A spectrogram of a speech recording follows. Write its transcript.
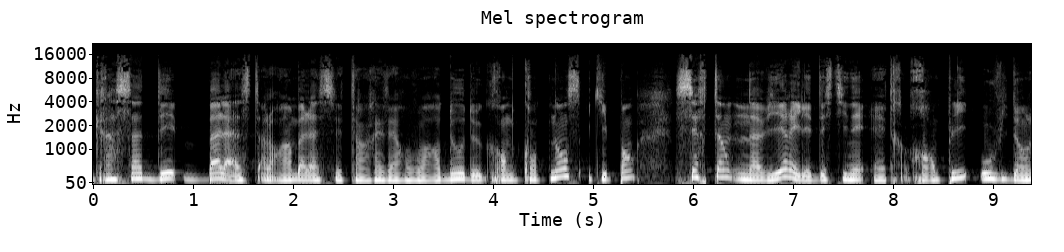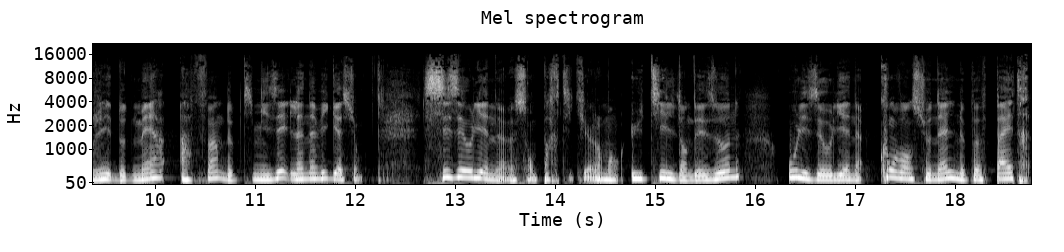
grâce à des ballasts. Alors, un ballast, c'est un réservoir d'eau de grande contenance équipant certains navires. Il est destiné à être rempli ou vidangé d'eau de mer afin d'optimiser la navigation. Ces éoliennes sont particulièrement utiles dans des zones où les éoliennes conventionnelles ne peuvent pas être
